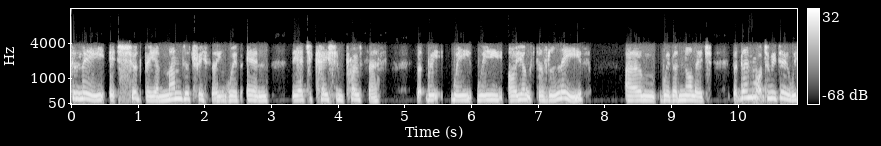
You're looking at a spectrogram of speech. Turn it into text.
To me, it should be a mandatory thing within the education process that we, we, we our youngsters leave um, with a knowledge. But then what do we do? We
